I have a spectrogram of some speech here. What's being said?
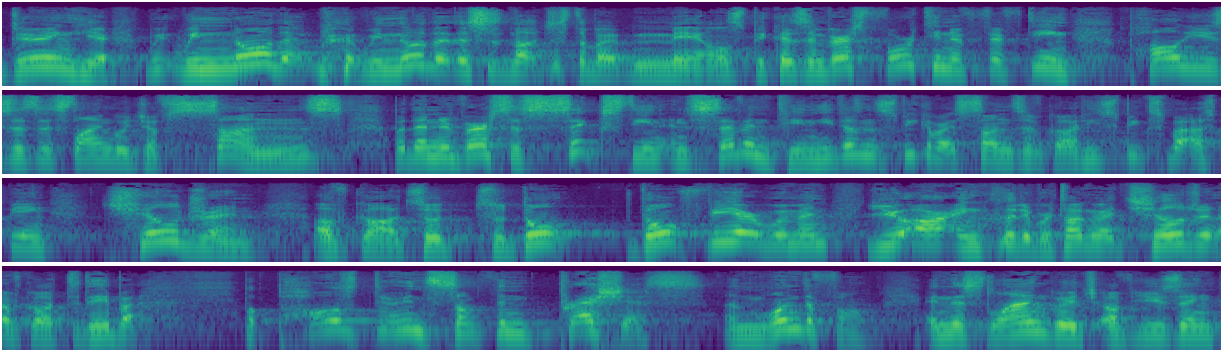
doing here? We, we, know that, we know that this is not just about males, because in verse 14 and 15, Paul uses this language of sons, but then in verses 16 and 17, he doesn't speak about sons of God, he speaks about us being children of God. So so don't, don't fear, women. You are included. We're talking about children of God today, but, but Paul's doing something precious and wonderful in this language of using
